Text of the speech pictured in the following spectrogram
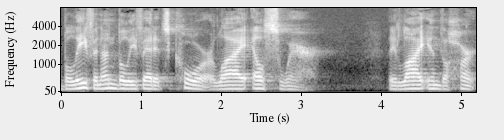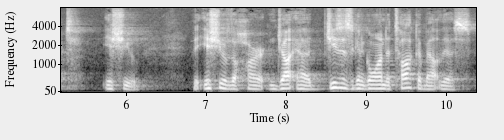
belief and unbelief at its core lie elsewhere. They lie in the heart issue, the issue of the heart. And uh, Jesus is going to go on to talk about this.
